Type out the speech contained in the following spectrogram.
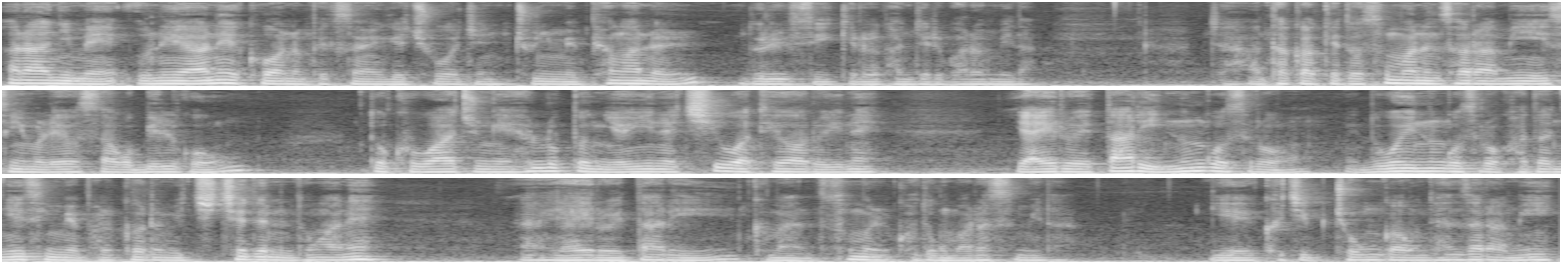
하나님의 은혜 안에 거하는 백성에게 주어진 주님의 평안을 누릴 수 있기를 간절히 바랍니다. 자, 안타깝게도 수많은 사람이 예수님을 에워싸고 밀고 또 그 와중에 혈루병 여인의 치유와 대화로 인해 야이로의 딸이 있는 곳으로 누워 있는 곳으로 가던 예수님의 발걸음이 지체되는 동안에 아, 야이로의 딸이 그만 숨을 거두고 말았습니다. 예, 그집 좋은 가운데 한 사람이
